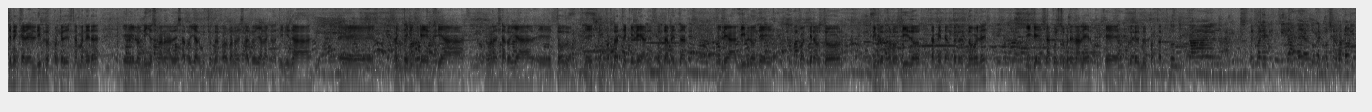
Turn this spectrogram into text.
Tienen que leer libros porque de esta manera eh, los niños se van a desarrollar mucho mejor, van a desarrollar la creatividad, eh, la inteligencia, lo van a desarrollar todo. Es importante que lean, es fundamental que lean libros de cualquier autor, libros conocidos y también de autores noveles y que se acostumbren a leer porque, porque es muy importante. ¿Dónde está el, María Cristina, el, conservatorio?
